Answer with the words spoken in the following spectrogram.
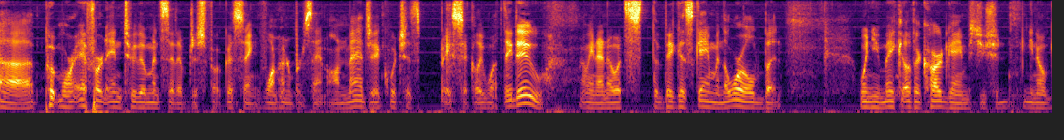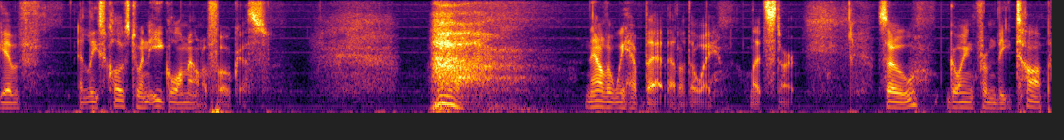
uh, put more effort into them instead of just focusing 100% on Magic, which is basically what they do. I mean, I know it's the biggest game in the world, but when you make other card games, you should, you know, give at least close to an equal amount of focus. now that we have that out of the way, let's start. So, going from the top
